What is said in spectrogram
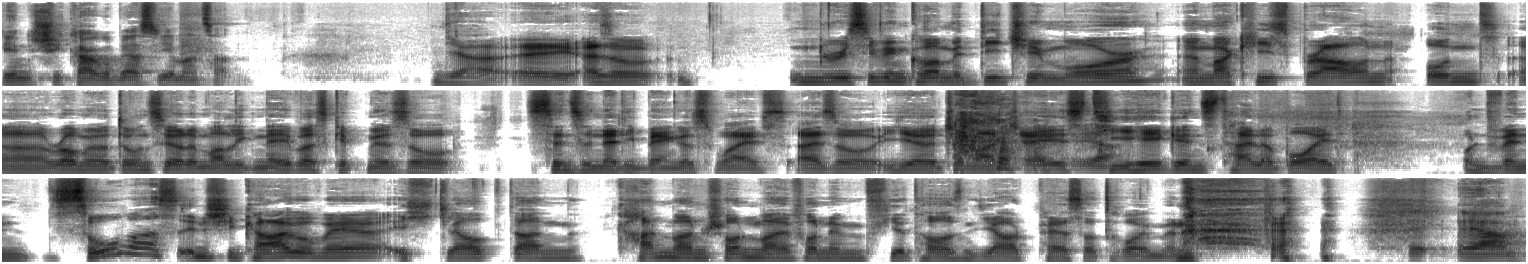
den die Chicago Bears jemals hatten. Ja, ey, also ein Receiving Core mit DJ Moore, äh, Marquise Brown und äh, Romeo Dunze oder Malik Neighbors gibt mir so Cincinnati Bengals Vibes. Also hier Jamal Chase, ja. T. Higgins, Tyler Boyd. Und wenn sowas in Chicago wäre, ich glaube, dann kann man schon mal von einem 4000 Yard Passer träumen. Äh, ja,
